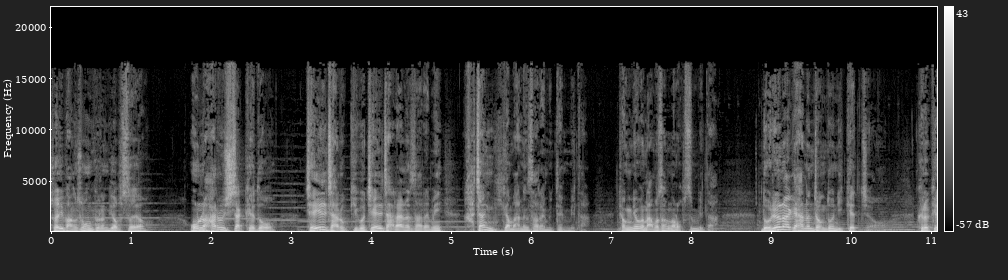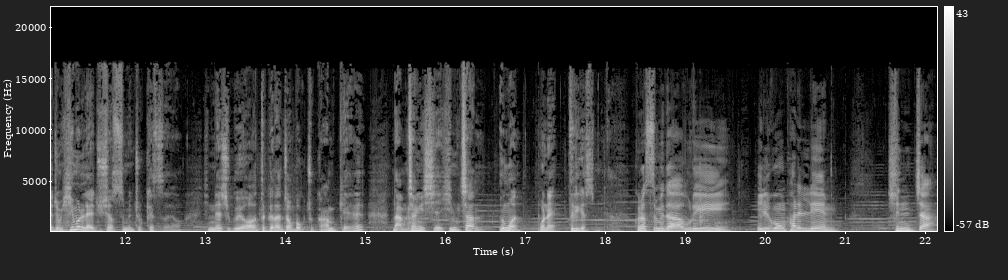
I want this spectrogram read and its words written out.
저희 방송은 그런 게 없어요. 오늘 하루 시작해도 제일 잘 웃기고 제일 잘하는 사람이 가장 인기가 많은 사람이 됩니다. 경력은 아무 상관 없습니다. 노련하게 하는 정도는 있겠죠. 그렇게 좀 힘을 내주셨으면 좋겠어요. 힘내시고요. 뜨끈한 전복죽과 함께 남창희 씨의 힘찬 응원 보내드리겠습니다. 그렇습니다. 우리 1081님 진짜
